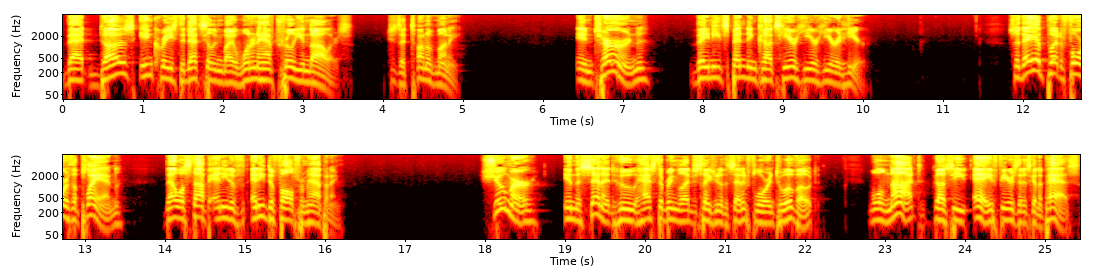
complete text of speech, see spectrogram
that does increase the debt ceiling by one and a half trillion dollars, which is a ton of money. In turn, they need spending cuts here, here, here, and here. So they have put forth a plan that will stop any def- any default from happening. Schumer in the Senate, who has to bring the legislation to the Senate floor into a vote, will not because he a fears that it's going to pass,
